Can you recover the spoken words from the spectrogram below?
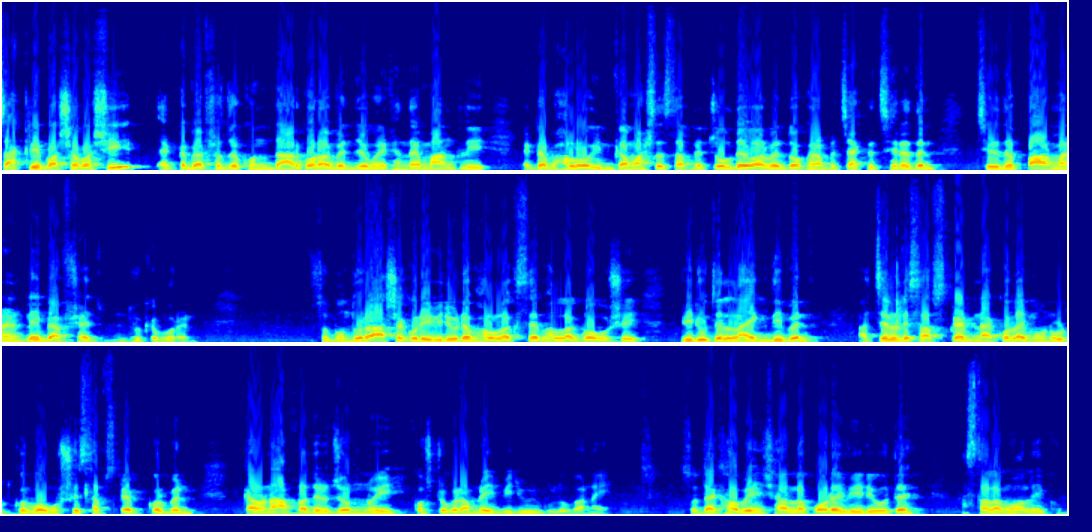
চাকরির পাশাপাশি একটা ব্যবসা যখন দাঁড় করাবেন, যখন এখান থেকে মান্থলি একটা ভালো ইনকাম আসতেছে, আপনি চলতে পারবেন, তখন আপনি চাকরি ছেড়ে দেন, ছেড়ে দিয়ে পারমানেন্টলি ব্যবসায় ঢুকে পড়েন। সো বন্ধুরা, আশা করি ভিডিওটা ভালো লাগছে। ভালো লাগবে অবশ্যই ভিডিওতে লাইক দিবেন। আর চ্যানেলটি সাবস্ক্রাইব না করলে আমি অনুরোধ করব, অবশ্যই সাবস্ক্রাইব করবেন। কারণ আপনাদের জন্যই কষ্ট করে আমরা এই ভিডিওগুলো বানাই। সো দেখা হবে ইনশাআল্লাহ পরের ভিডিওতে। আসসালামু আলাইকুম।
